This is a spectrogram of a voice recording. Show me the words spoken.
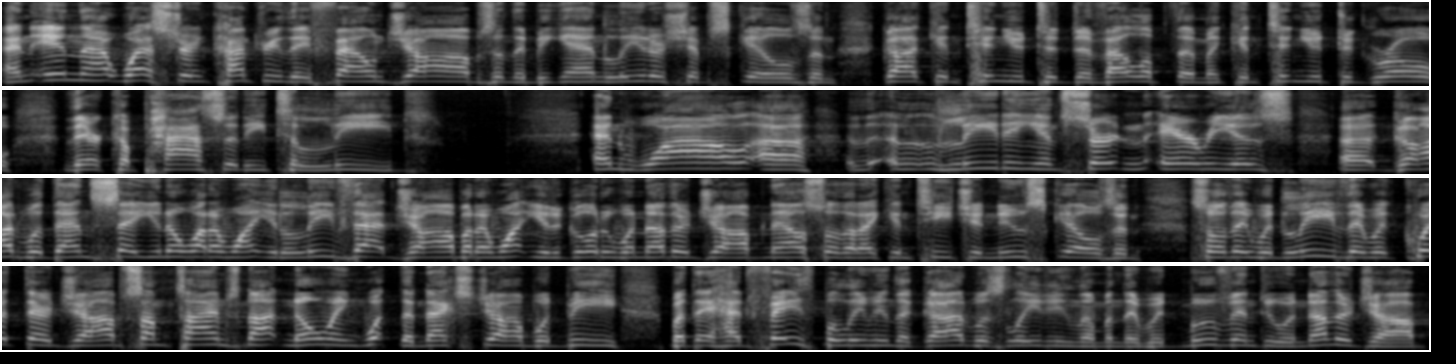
And in that Western country, they found jobs and they began leadership skills, and God continued to develop them and continued to grow their capacity to lead. And while uh, leading in certain areas, uh, God would then say, You know what? I want you to leave that job, but I want you to go to another job now so that I can teach you new skills. And so they would leave, they would quit their job, sometimes not knowing what the next job would be, but they had faith believing that God was leading them, and they would move into another job,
